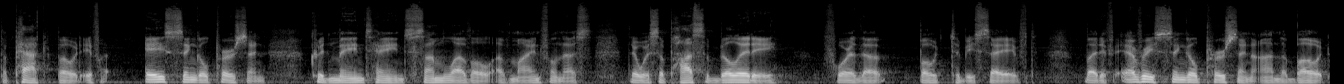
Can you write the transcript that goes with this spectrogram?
the packed boat, if a single person could maintain some level of mindfulness, there was a possibility for the boat to be saved. But if every single person on the boat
